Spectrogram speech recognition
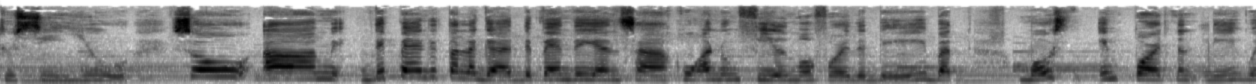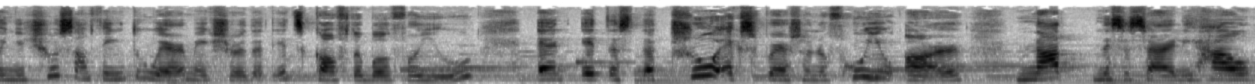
to see you. So, um, depende talaga, depende yan sa kung anong feel mo for the day. But most importantly, when you choose something to wear, make sure that it's comfortable for you and it is the true expression of who you are, not necessarily how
